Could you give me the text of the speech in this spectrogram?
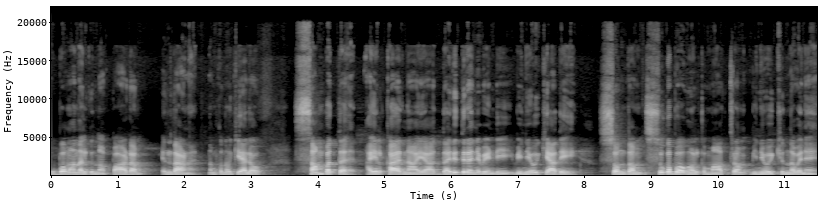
ഉപമ നൽകുന്ന പാഠം എന്താണ്? നമുക്ക് നോക്കിയാലോ. സമ്പത്ത് അയൽക്കാരനായ ദരിദ്രന് വേണ്ടി വിനിയോഗിക്കാതെ സ്വന്തം സുഖഭോഗങ്ങൾക്ക് മാത്രം വിനിയോഗിക്കുന്നവന്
